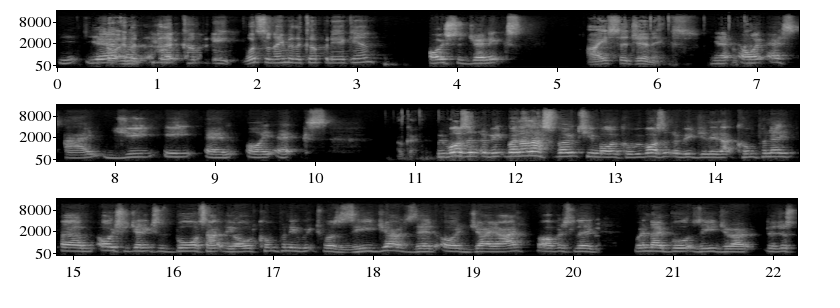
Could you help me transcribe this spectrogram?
Yeah. So, and the, name of that company, what's the name of the company again? Isagenix. Isogenics. Yeah, I S I G E N I X. Okay. We wasn't when I last spoke to you, Michael. We wasn't originally that company. Um, Isagenix has bought out the old company, which was Zija, Z I J I. Obviously, when they bought Zija out, they just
